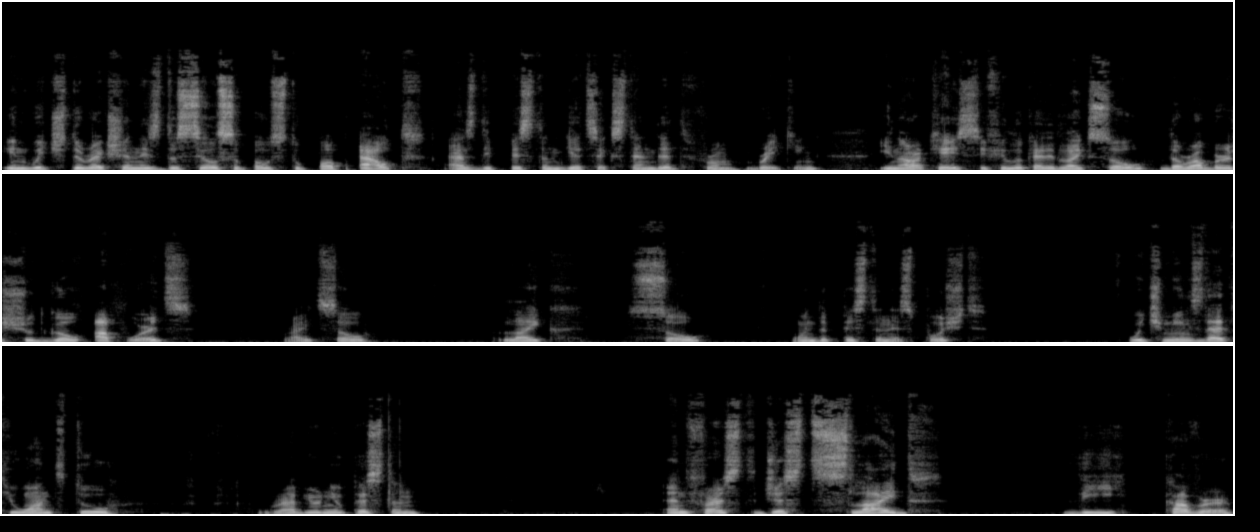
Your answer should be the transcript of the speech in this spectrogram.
in which direction is the seal supposed to pop out as the piston gets extended from braking. In our case, if you look at it like so, the rubber should go upwards, right? So, like so, when the piston is pushed, which means that you want to grab your new piston and first just slide the cover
